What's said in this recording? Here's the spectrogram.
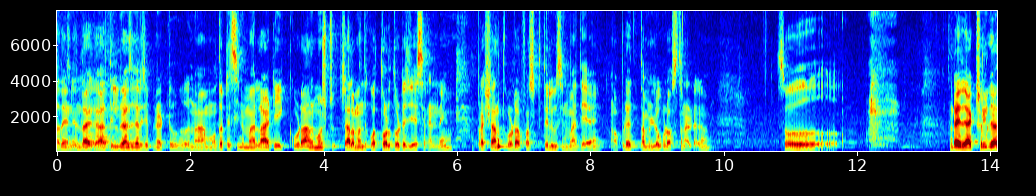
అదే అండి ఇందాక దిల్ రాజు గారు చెప్పినట్టు నా మొదటి సినిమా లాఠీ కూడా ఆల్మోస్ట్ చాలామంది కొత్త వాళ్ళతోటే చేశానండి ప్రశాంత్ కూడా ఫస్ట్ తెలుగు సినిమా అదే అప్పుడే తమిళ్ళో కూడా వస్తున్నాడు. సో అంటే ఇది యాక్చువల్గా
